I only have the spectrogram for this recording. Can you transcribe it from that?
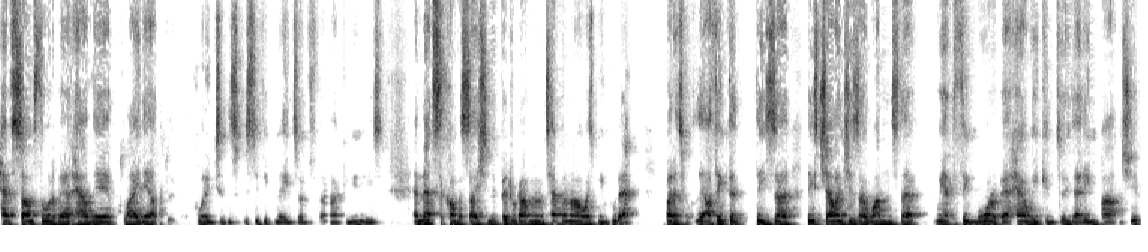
have some thought about how they're played out according to the specific needs of uh, communities. And that's the conversation that federal governments haven't always been good at. But it's, I think that these, uh, these challenges are ones that we have to think more about how we can do that in partnership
